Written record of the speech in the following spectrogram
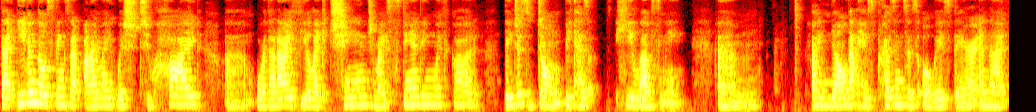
that even those things that I might wish to hide um, or that I feel like change my standing with God, they just don't because He loves me. Um, I know that His presence is always there and that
